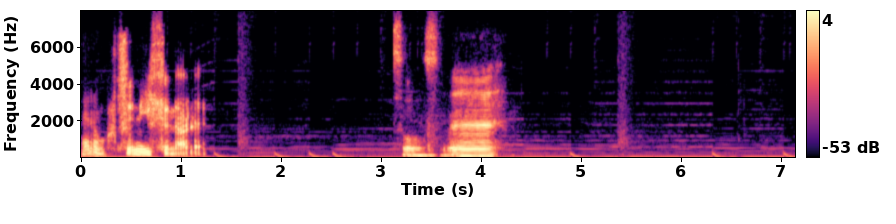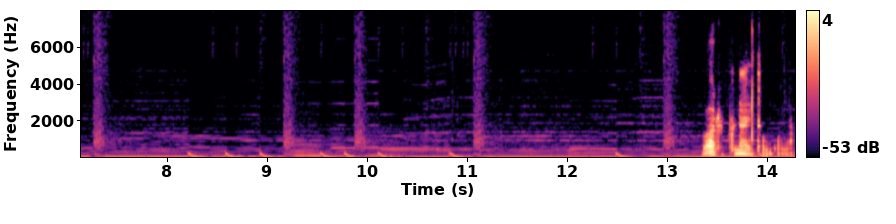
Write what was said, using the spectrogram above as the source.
いやでも普通にいいっすよね、あれ。そうですね。悪くないと思うな。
